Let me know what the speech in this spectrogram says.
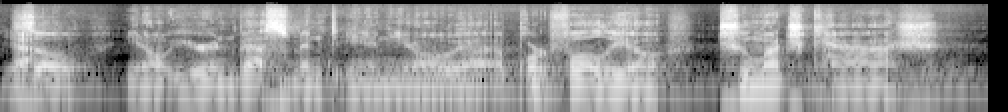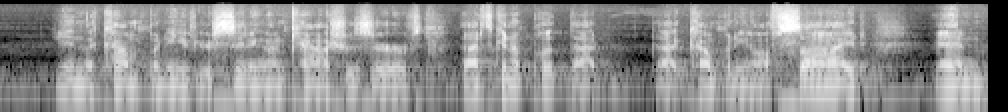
yeah. so you know your investment in you know a portfolio too much cash in the company if you're sitting on cash reserves that's going to put that that company offside and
